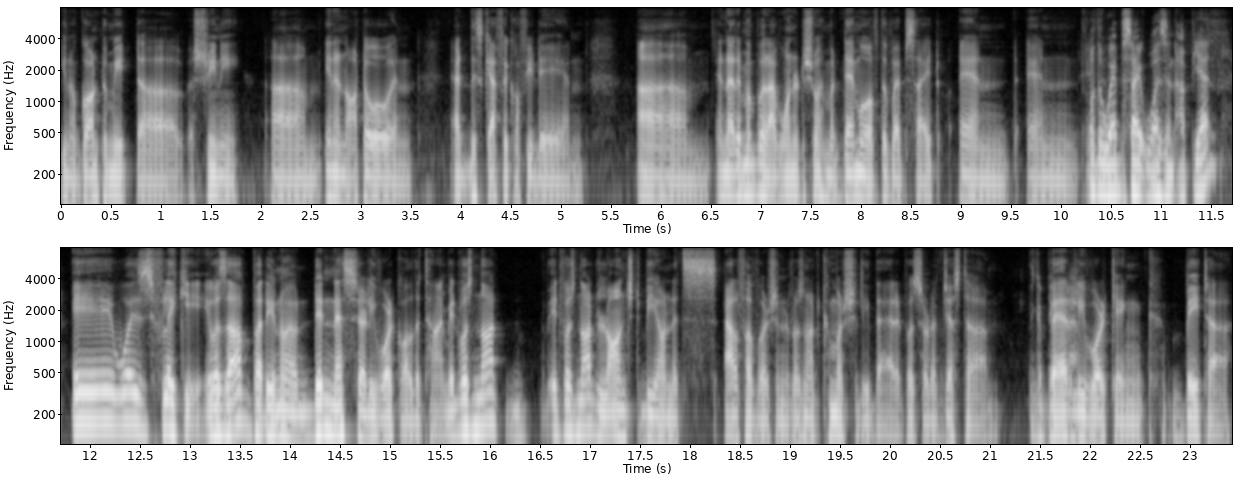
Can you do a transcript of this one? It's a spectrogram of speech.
you know gone to meet uh, Srini um, in an auto and at this cafe coffee day and um, and I remember I wanted to show him a demo of the website and and oh, the website wasn't up yet. it was flaky. It was up, but you know, it didn't necessarily work all the time. It was not it was not launched beyond its alpha version. It was not commercially there. It was sort of just a, Like a barely working beta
